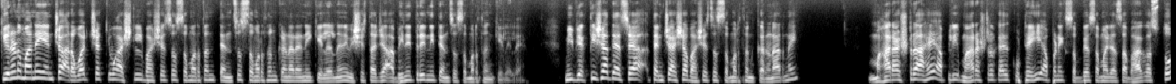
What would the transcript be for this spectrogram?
किरण माने यांच्या अर्वाच्य किंवा अश्लील भाषेचं समर्थन त्यांचं समर्थन करणाऱ्यांनी केलेलं नाही. विशेषतः ज्या अभिनेत्रींनी त्यांचं समर्थन केलेलं आहे. मी व्यक्तिशः त्याच्या त्यांच्या अशा भाषेचं समर्थन करणार नाही. महाराष्ट्र आहे आपली महाराष्ट्र काय कुठेही आपण एक सभ्य समाजाचा भाग असतो.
